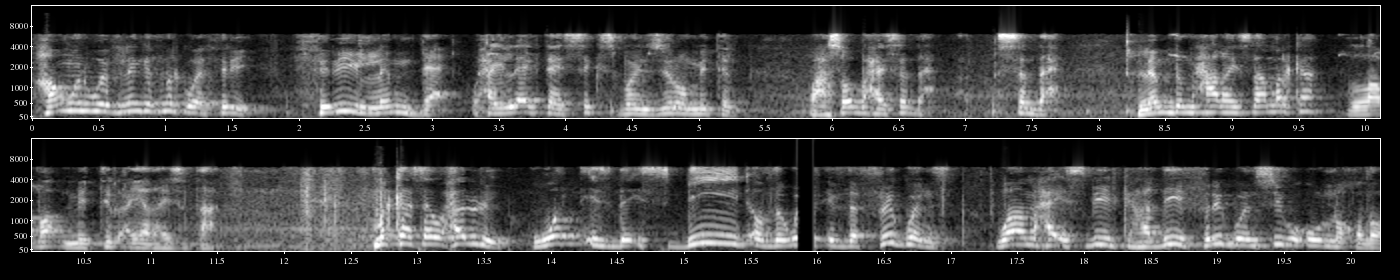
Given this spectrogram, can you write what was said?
how many wave length marka waa three? Three lambda. Waxay la eg tahay six point zero meter. Waxaa soo baxay saddex saddex. Lambda maxaad haystaa marka? Laba mitir ayaad haysataa. Markaasaa waxaa lyihi what is the speed of the wave if the frequency? Waa maxay speedka haddii frequencygu uu noqdo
